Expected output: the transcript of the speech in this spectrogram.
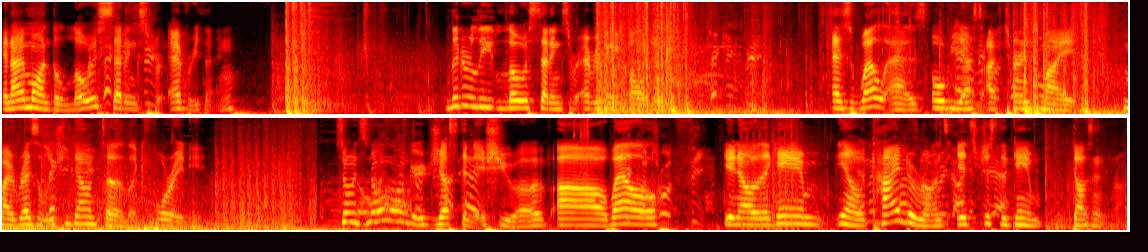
and i'm on the lowest settings for everything. Literally lowest settings for everything in call of duty. As well as OBS, I've turned my my resolution down to like 480. So it's no longer just an issue of, uh, well, you know, the game, you know, kind of runs. It's just the game doesn't run.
